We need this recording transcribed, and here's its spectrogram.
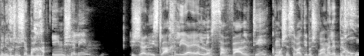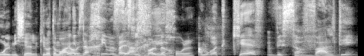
ואני חושב שבחיים שלי, שאני, יסלח לי יעל, לא סבלתי כמו שסבלתי בשבועיים האלה בחו"ל, מישל. כאילו, אתה אמורה להגיד... זה הכי מבאס לסבול בחו"ל. אמור להיות כיף, וסבלתי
